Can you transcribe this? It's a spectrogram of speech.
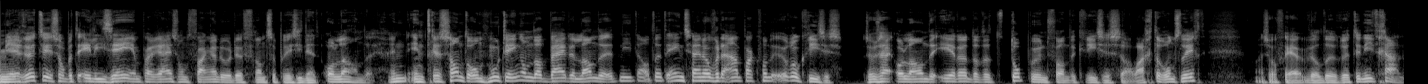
Premier Rutte is op het Elysée in Parijs ontvangen door de Franse president Hollande. Een interessante ontmoeting omdat beide landen het niet altijd eens zijn over de aanpak van de eurocrisis. Zo zei Hollande eerder dat het toppunt van de crisis al achter ons ligt. Maar zover wilde Rutte niet gaan.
